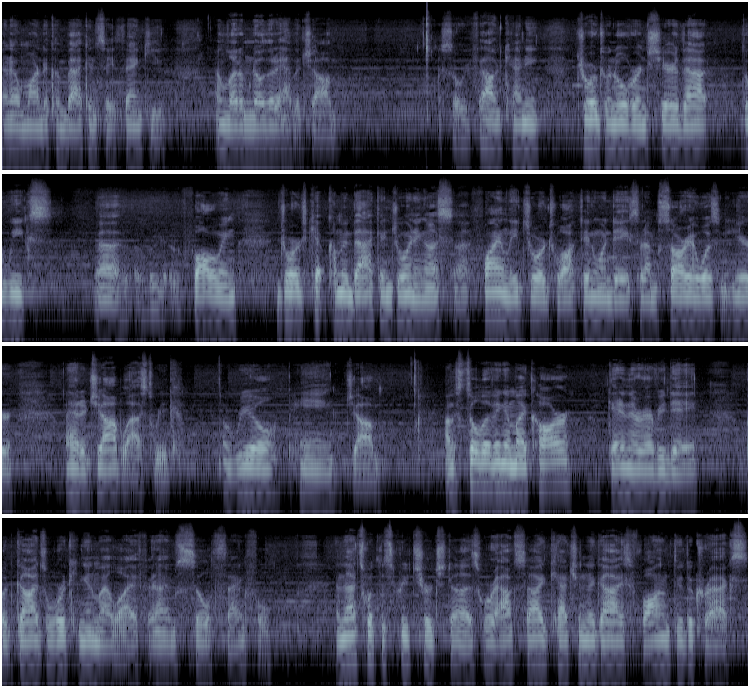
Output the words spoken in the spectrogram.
And I wanted to come back and say thank you and let him know that I have a job. So we found Kenny. George went over and shared that. The weeks uh, following, George kept coming back and joining us. Uh, finally, George walked in one day and said, I'm sorry I wasn't here. I had a job last week, a real paying job. I'm still living in my car, getting there every day, but God's working in my life, and I'm so thankful. And that's what the street church does. We're outside catching the guys falling through the cracks,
